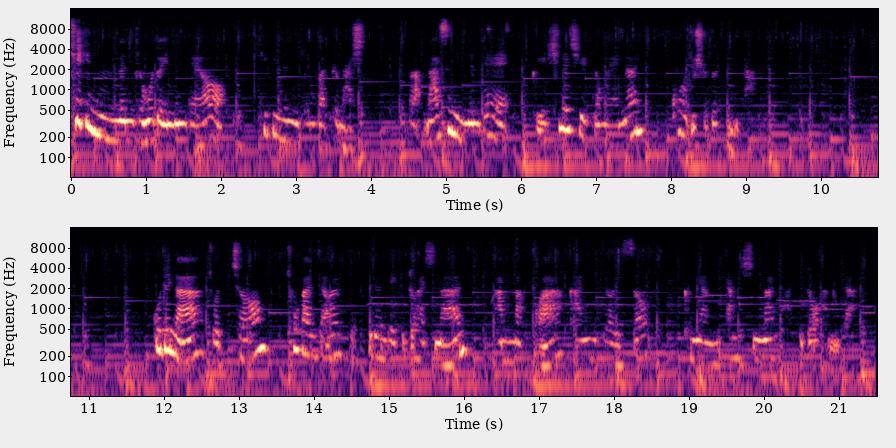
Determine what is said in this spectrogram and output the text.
튀기는 경우도 있는데요. 튀기는 경우가 더 맛이, 맛은 있는데 그게 싫으실 경우에는 구워주셔도 됩니다. 꿀이나 조청, 초간장을 뿌려내기도 하지만 단맛과 간이 되어 있어 그냥 장식만 하기도 합니다.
